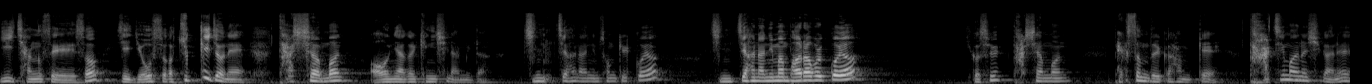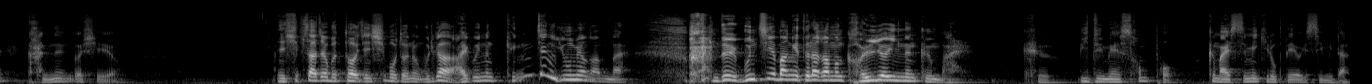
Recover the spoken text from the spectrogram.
이 장소에서 이제 여호수아가 죽기 전에 다시 한번 언약을 갱신합니다. 진짜 하나님 섬길 거야? 진짜 하나님만 바라볼 거야? 이것을 다시 한번 백성들과 함께 다짐하는 시간을 갖는 것이에요. 14절부터 이제 15절은 우리가 알고 있는 굉장히 유명한 말. 늘 문지의 방에 들어가면 걸려 있는 그 말. 그 믿음의 선포. 그 말씀이 기록되어 있습니다.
